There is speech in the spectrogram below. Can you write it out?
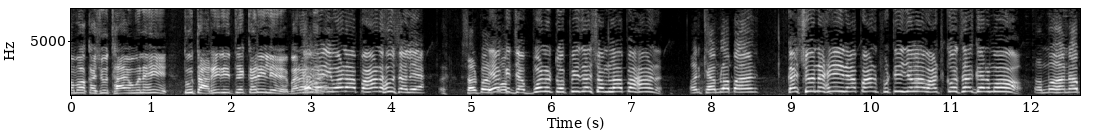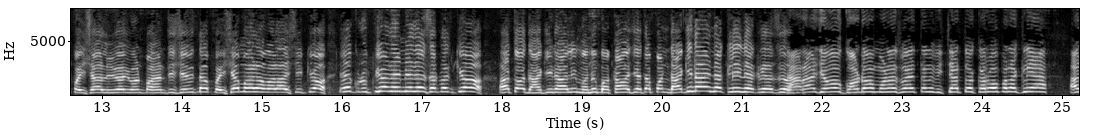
આમાં કશું થાય એવું નહીં. તું તારી રીતે કરી લે બરાબર? ઈવાના ઈવડા પહાણ હું ચાલ્યા સરપંચ એક જબ્બો ટોપી દે સમલા પહાણ. અને ખેમલા પાણ કશું નહીં ના પાન ફૂટી જવા વાટકો છે ઘરમાં. અમે આના પૈસા લ્યો ઈવન પાસેથી છે રીતના પૈસા મારા વાળા છે કયો? એક રૂપિયો નહીં મેલે સરપંચ કયો? આ તો દાગીના આલી મને બકાવા જતા પણ દાગીના નકલી નીકળે છે. તારા જેવો ગોડો માણસ હોય તને વિચાર તો કરવો પડે કે લે, આ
